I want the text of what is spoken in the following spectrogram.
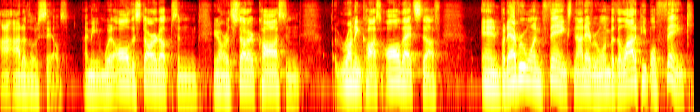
out of those sales i mean with all the startups and you know or startup costs and running costs all that stuff and but everyone thinks not everyone but a lot of people think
